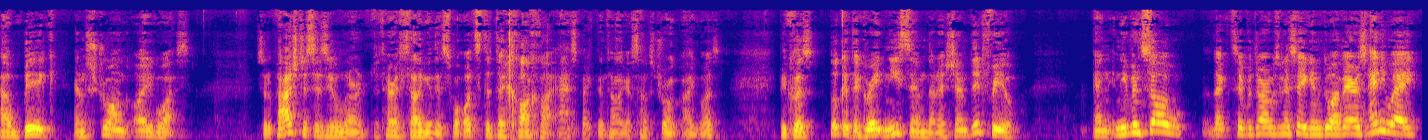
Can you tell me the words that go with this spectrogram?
how big and strong Oig was. So the Pashtus, says you learn, the Torah is telling you this. What's the Techacha aspect in telling us how strong Oig was? Because look at the great Nisim that Hashem did for you. And, and even so, like Sefer Dvarim was going to say, you're going to do Averis anyway,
